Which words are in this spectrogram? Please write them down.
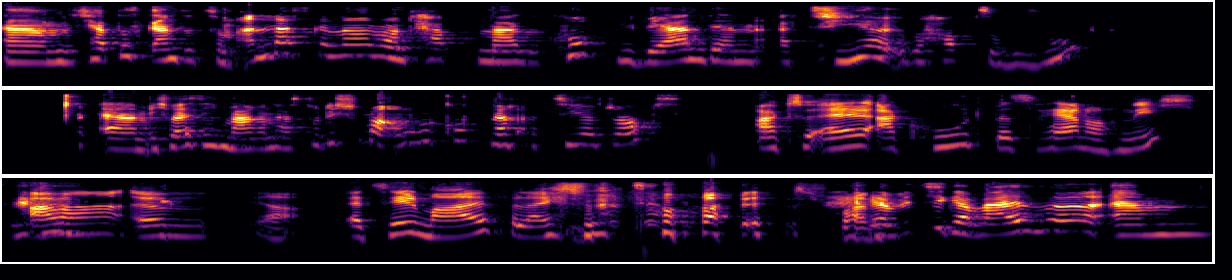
Ähm, ich habe das Ganze zum Anlass genommen und habe mal geguckt, wie werden denn Erzieher überhaupt so gesucht. Ähm, ich weiß nicht, Maren, hast du dich schon mal umgeguckt nach Erzieherjobs? Aktuell akut bisher noch nicht, aber ähm, ja, erzähl mal, vielleicht wird es mal spannend. Ja, witzigerweise ähm,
